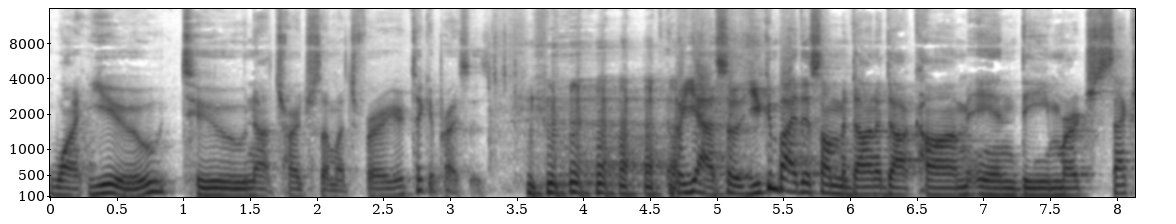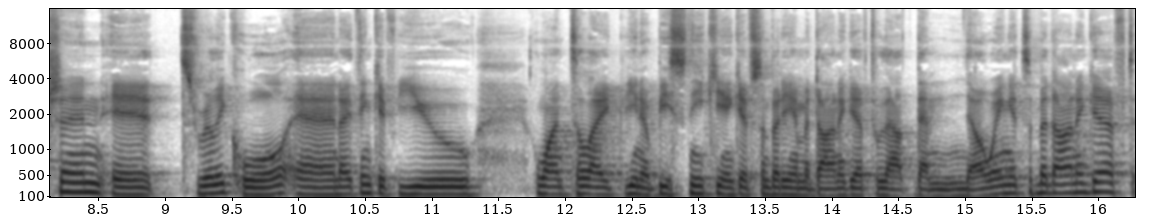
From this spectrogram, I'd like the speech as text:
want you to not charge so much for your ticket prices. but yeah, so you can buy this on Madonna.com in the merch section. It's really cool, and I think if you want to like you know be sneaky and give somebody a Madonna gift without them knowing it's a Madonna gift,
